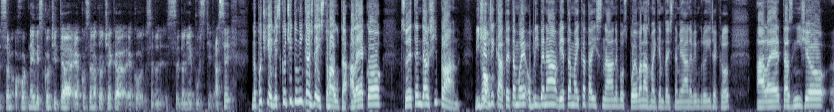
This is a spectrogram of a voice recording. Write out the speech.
jsem ochotný vyskočit a jako se na to čeká, jako se do, se do něj pustit. Asi... No počkej, vyskočit umí každý z toho auta, ale jako, co je ten další plán? Víš, no. jak říká, to je ta moje oblíbená věta Mikea Tysona, nebo spojovaná s Mikem Tysonem, já nevím, kdo ji řekl, ale ta zní, že jo, uh,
